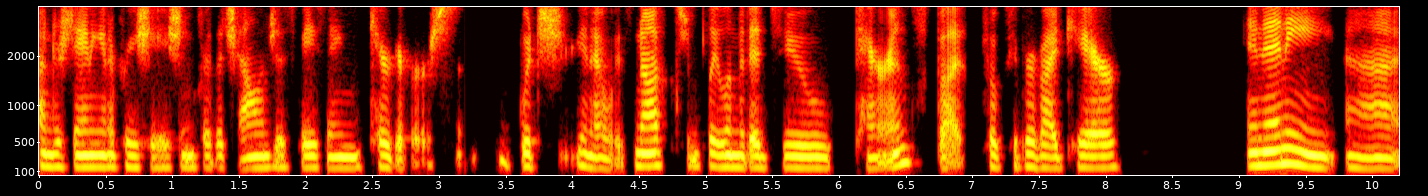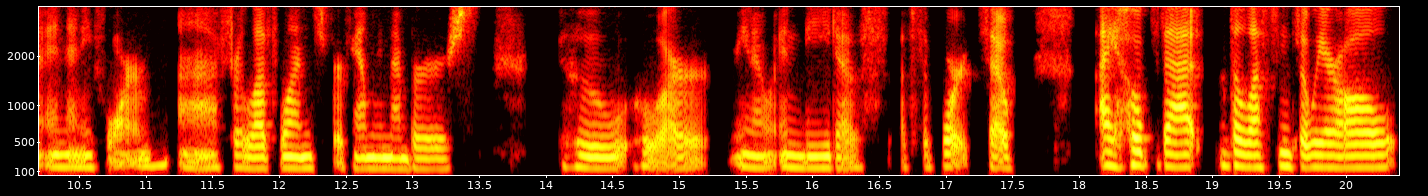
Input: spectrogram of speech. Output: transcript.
understanding and appreciation for the challenges facing caregivers, which, you know, is not simply limited to parents, but folks who provide care in any uh, in any form uh, for loved ones, for family members who who are you know in need of of support. So I hope that the lessons that we are all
